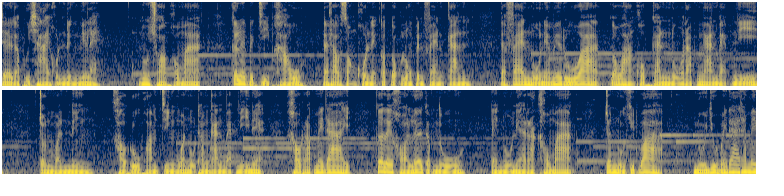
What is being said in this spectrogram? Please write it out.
เจอกับผู้ชายคนหนึ่งนี่แหละ หนูชอบเขามาก ก็เลยไปจีบเขา และเราสองคนเนี่ยก็ตกลงเป็นแฟนกัน แต่แฟนหนูเนี่ยไม่รู้ว่าระหว่างคบกันหนูรับงานแบบนี้ จนวันหนึ่งเขารู้ความจริงว่าหนูทำงานแบบนี้เนี่ย เขารับไม่ได้ ก็เลยขอเลิกกับหนู แต่หนูเนี่ยรักเขามาก จนหนูคิดว่า หนูอยู่ไม่ได้ถ้าไม่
